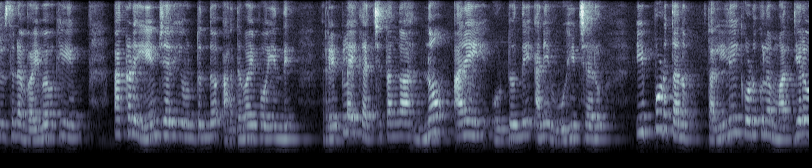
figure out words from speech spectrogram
చూసిన వైభవ్కి అక్కడ ఏం జరిగి ఉంటుందో అర్థమైపోయింది. రిప్లై ఖచ్చితంగా నో అని ఉంటుంది అని ఊహించారు. ఇప్పుడు తను తల్లి కొడుకుల మధ్యలో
